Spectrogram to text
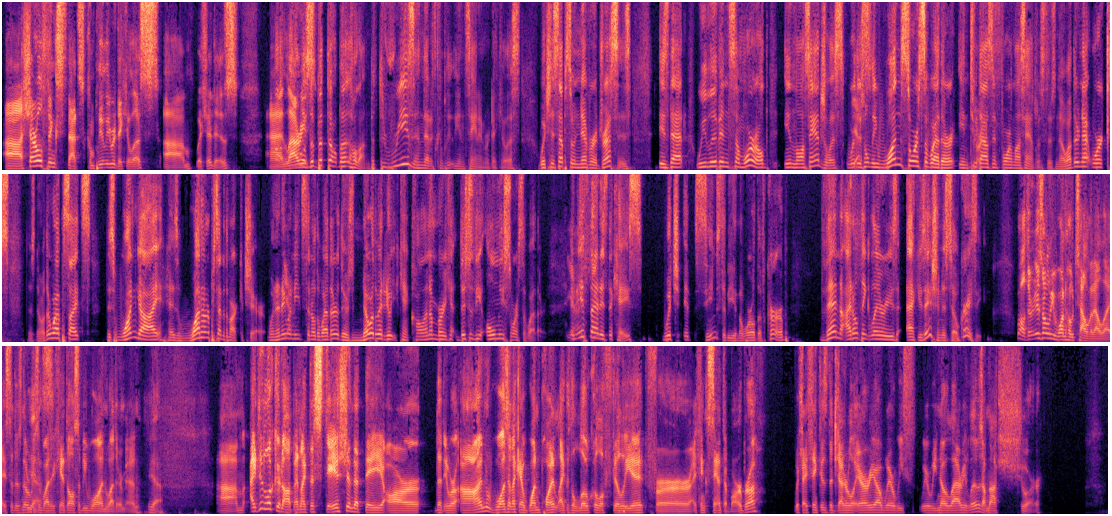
Uh, Cheryl thinks that's completely ridiculous, um, which it is. Uh, uh, and Well, Larry's well, but the, but hold on. But the reason that it's completely insane and ridiculous, which this episode never addresses, is that we live in some world in Los Angeles where there's only one source of weather in 2004 in Los Angeles. There's no other networks. There's no other websites. This one guy has 100% of the market share. When anyone needs to know the weather, there's no other way to do it. You can't call a number. This is the only source of weather. And if that is the case, which it seems to be in the world of Curb, then I don't think Larry's accusation is so crazy. Well, there is only one hotel in LA, so there's no reason why there can't also be one weatherman. Yeah. Um, I did look it up, and like the station that they are that they were on wasn't like at one point like the local affiliate for I think Santa Barbara, which I think is the general area where we where we know Larry lives. I'm not sure.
